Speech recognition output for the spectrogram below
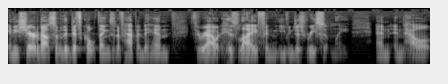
And he shared about some of the difficult things that have happened to him throughout his life and even just recently, and, and how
